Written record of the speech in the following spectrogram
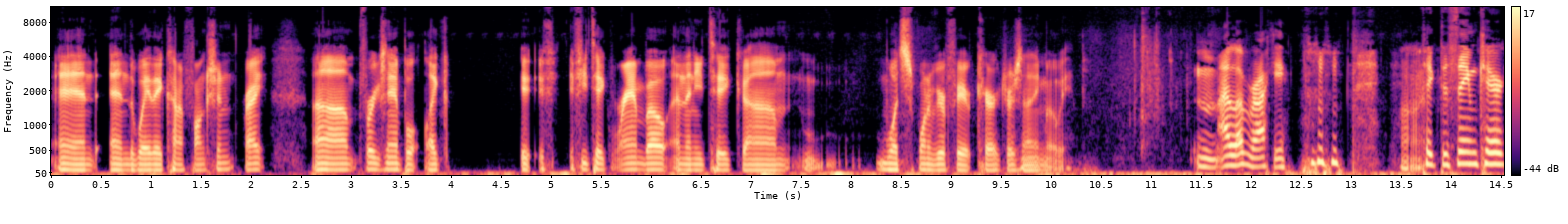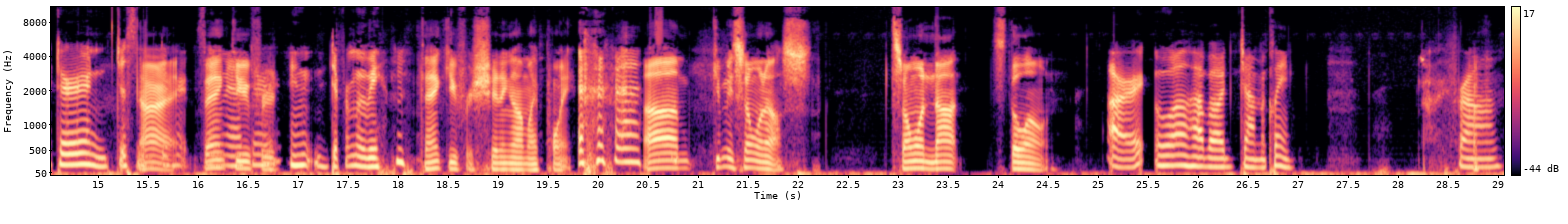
and and the way they kind of function, right? Um, for example, like if if you take Rambo and then you take um, what's one of your favorite characters in any movie? Mm, I love Rocky. Alright. Take the same character and just All right. Thank you for- in different movie. Thank you for shitting on my point. um, give me someone else, someone not Stallone. All right. Well, how about John McClane from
